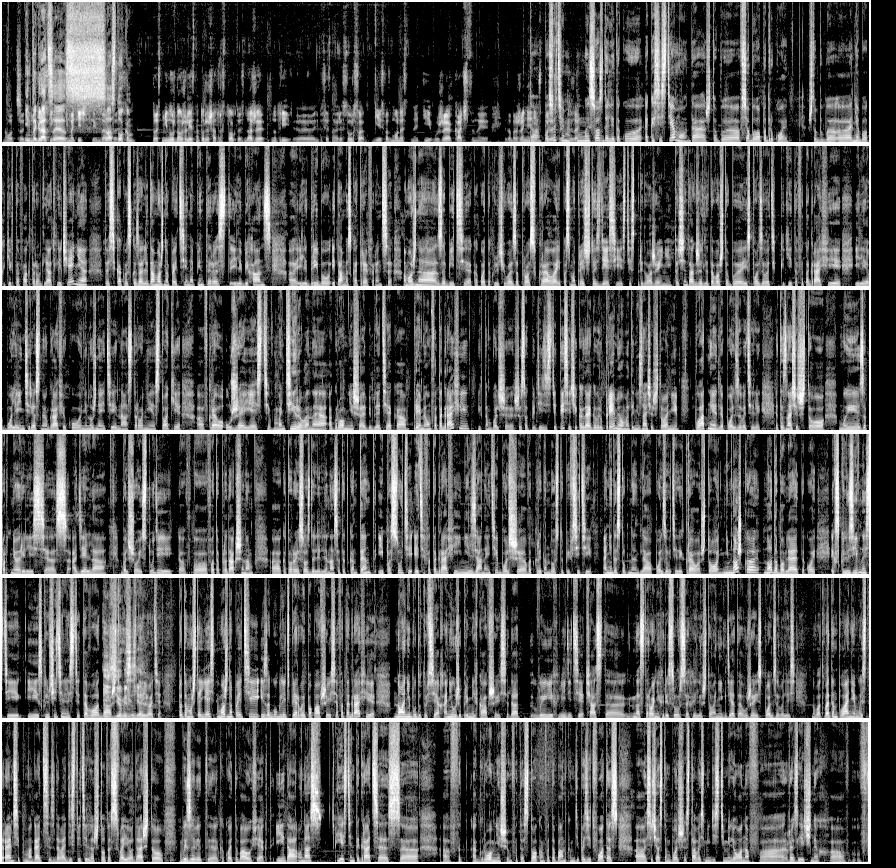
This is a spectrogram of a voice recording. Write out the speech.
ну, вот, э, Интеграция тематических, тематических, с- да, со то есть- стоком. То есть не нужно уже лезть на тот же Shutterstock, то есть даже внутри э, непосредственного ресурса есть возможность найти уже качественные изображения и Да, по использовать в сути, мы создали такую экосистему, да, чтобы все было под рукой. Чтобы э, не было каких-то факторов для отвлечения. То есть, как вы сказали, да, можно пойти на Pinterest или Behance э, или Dribble и там искать референсы, а можно забить какой-то ключевой запрос в Крелла и посмотреть, что здесь есть из предложений. Точно так же для того, чтобы использовать какие-то фотографии или более интересную графику, не нужно идти на сторонние стоки. Э, в Крелла уже есть вмонтированная огромнейшая библиотека премиум фотографий, их там больше 650 тысяч, и когда я говорю премиум, это не значит, что они платные для пользователей, это значит, что мы запартнерились э, с отдельно большой студией, э, фотопродакшеном, которые создали для нас этот контент, и по сути эти фотографии нельзя найти больше в открытом доступе в сети. Они доступны для пользователей Крелла, что немножко, но добавляет такой эксклюзивности и исключительности того, да, что вы создаете. Потому что есть, можно пойти и загуглить первые попавшиеся фотографии, но они будут у всех, они уже примелькавшиеся, да, вы их видите часто на сторонних ресурсах или что они где-то уже использовались. Ну вот в этом плане мы стараемся помогать создавать действительно что-то свое, да, что вызовет э, какой-то вау-эффект. И да, у нас есть интеграция с э, фо огромнейшим фотостоком, фотобанком Deposit Photos. Э, сейчас там больше 180 миллионов э, различных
